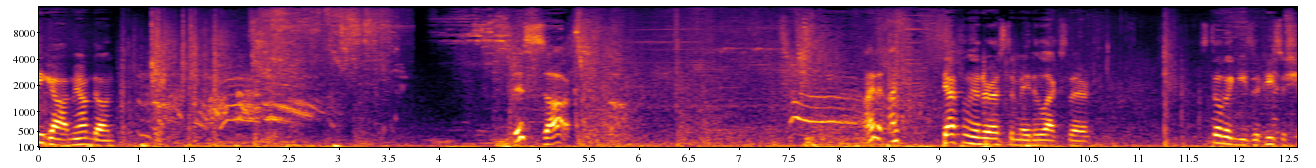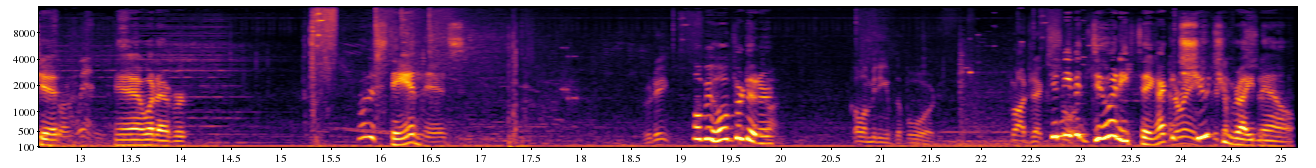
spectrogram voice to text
He got me, I'm done. This sucks. I, I definitely underestimated Lex there. Still think he's a piece of shit. Yeah, whatever. I don't understand this. Rudy, I'll be home for dinner. call a meeting of the board. Project Didn't even do anything. I could shoot you right now.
